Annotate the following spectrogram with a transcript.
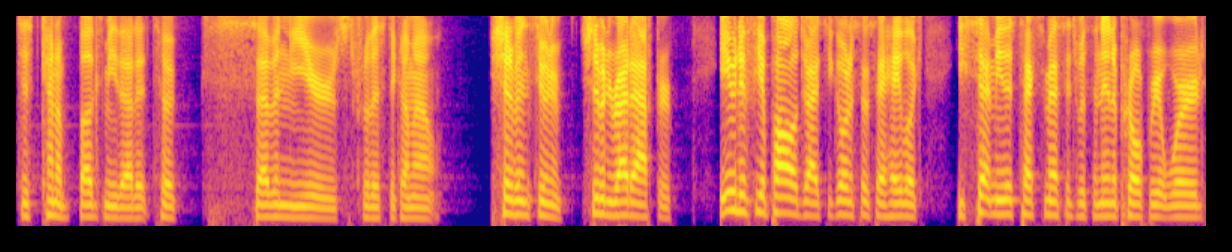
just kind of bugs me that it took seven years for this to come out. Should have been sooner. Should have been right after. Even if he apologized, he go and say, "Hey, look, he sent me this text message with an inappropriate word.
